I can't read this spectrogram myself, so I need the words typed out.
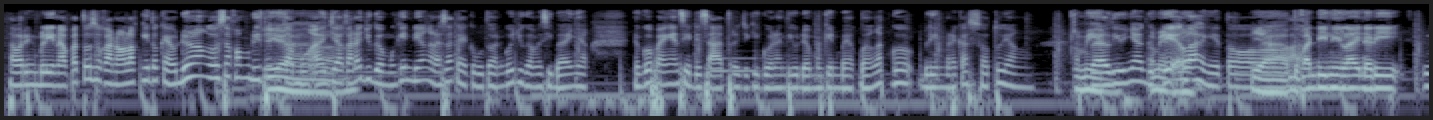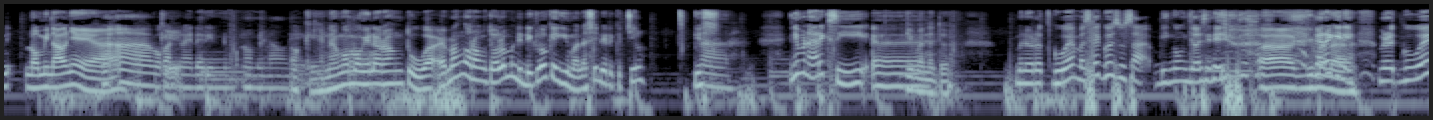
tawarin beliin apa tuh suka nolak gitu kayak udah lah nggak usah kamu duitnya Iya. ditabung aja karena juga mungkin dia ngerasa kayak kebutuhan gue juga masih banyak dan gue pengen sih di saat rezeki gue nanti udah mungkin banyak banget gue beliin mereka sesuatu yang Amin. value-nya gede Amin, amin. lah gitu Ya, bukan Amin. dinilai dari nominalnya ya. Ah, bukan Oke. nilai dari nominalnya Oke, gitu. nah ngomongin orang tua, emang orang tua lo mendidik lo kayak gimana sih dari kecil? Gis, nah ini menarik sih eh, gimana tuh? menurut gue maksudnya gue susah bingung jelasinnya juga Ah, gimana? karena gini menurut gue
